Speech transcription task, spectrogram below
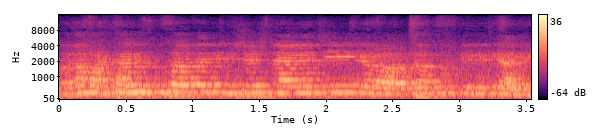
कलम अठ्ठावीसनुसार त्यांनी विशेष न्यायालयाची तरतूद केलेली आहे.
